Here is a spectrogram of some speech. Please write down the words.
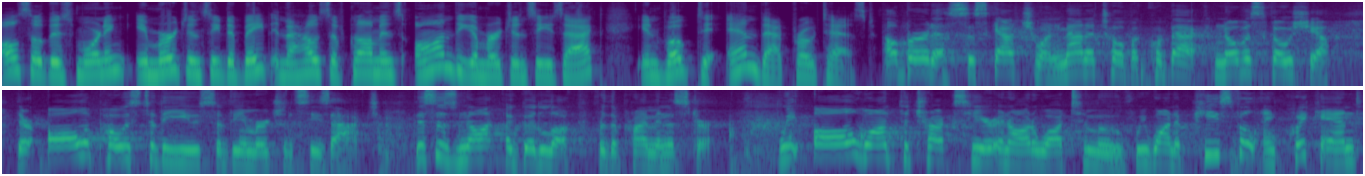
Also, this morning, emergency debate in the House of Commons on the Emergencies Act invoked to end that protest. Alberta, Saskatchewan, Manitoba, Quebec, Nova Scotia, they're all opposed to the use of the Emergencies Act. This is not a good look for the Prime Minister. We all want the trucks here in Ottawa to move. We want a peaceful and quick end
